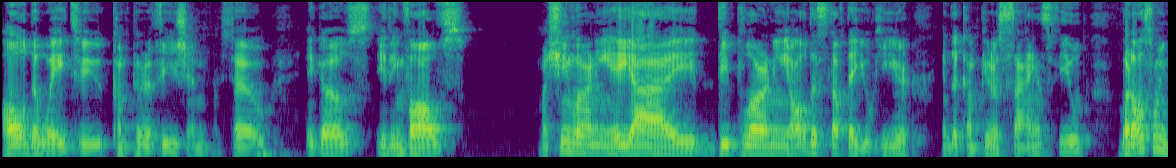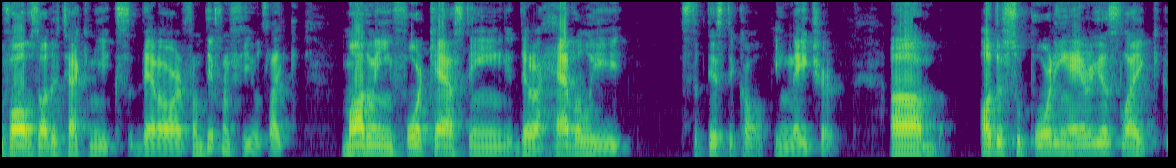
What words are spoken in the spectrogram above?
all the way to computer vision. So it goes, it involves machine learning, AI, deep learning, all the stuff that you hear in the computer science field, but also involves other techniques that are from different fields like modeling, forecasting, that are heavily statistical in nature. Um, other supporting areas like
